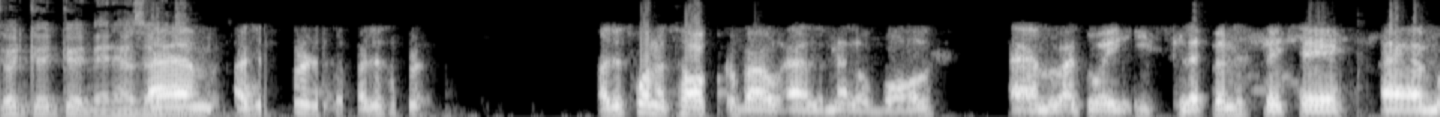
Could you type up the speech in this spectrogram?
Good, good, good, man. How's that? Um, I just wanted to, I just I just want to talk about uh, Lamelo Ball, um, about the way he's slipping. They say um,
